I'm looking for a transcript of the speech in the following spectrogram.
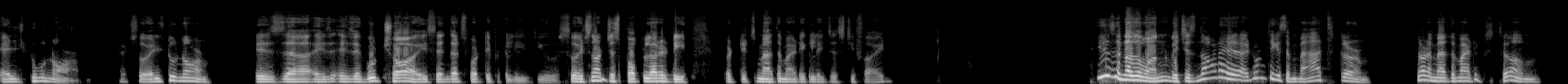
L2 norm. Right? So L2 norm is, uh, is is a good choice, and that's what typically is used. So it's not just popularity, but it's mathematically justified. Here's another one, which is not a, I don't think it's a math term, not a mathematics term.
